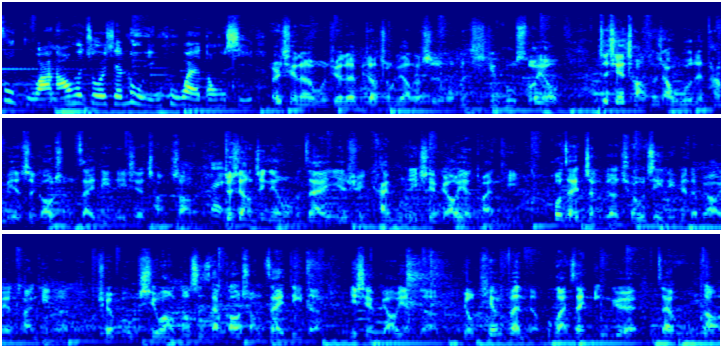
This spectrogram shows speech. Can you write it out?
复古啊，然后会做一些露营户外的东西。而且呢，我觉得比较重要的是，我们几乎所有这些厂商，像 Wooden，他们也是高雄在地的一些厂商。对，就像今年我们在也许开幕的一些表演团体，或在整个球季里面的表演团体呢，全部希望都是在高雄在地的一些表演的有天分的，不管在音乐、在舞蹈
